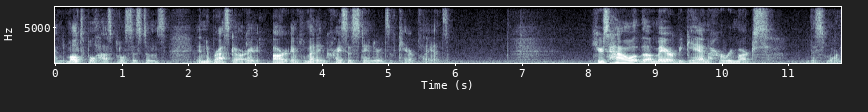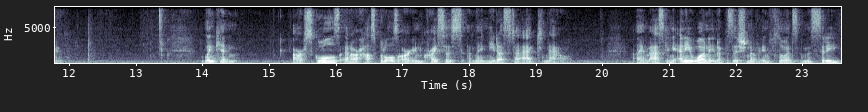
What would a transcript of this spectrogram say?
and multiple hospital systems in Nebraska are, are implementing crisis standards of care plans. Here's how the mayor began her remarks this morning. Lincoln, our schools and our hospitals are in crisis and they need us to act now. I am asking anyone in a position of influence in the city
